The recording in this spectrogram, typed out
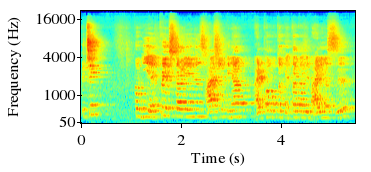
그치? 그럼 이 fx 자리에는 사실 그냥 알파부터 베타까지 마이너스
